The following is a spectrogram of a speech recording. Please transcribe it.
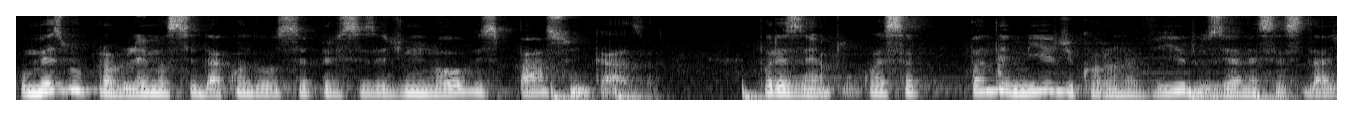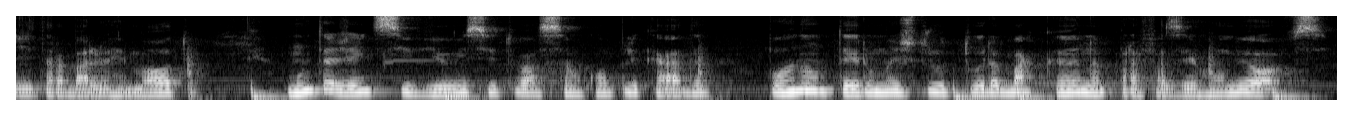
O mesmo problema se dá quando você precisa de um novo espaço em casa. Por exemplo, com essa pandemia de coronavírus e a necessidade de trabalho remoto, muita gente se viu em situação complicada por não ter uma estrutura bacana para fazer home office.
